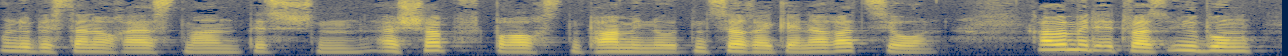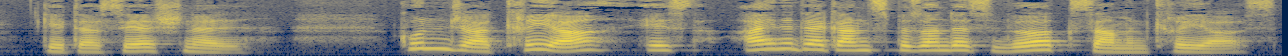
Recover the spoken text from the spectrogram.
und du bist dann auch erstmal ein bisschen erschöpft, brauchst ein paar Minuten zur Regeneration. Aber mit etwas Übung geht das sehr schnell. Kunja Kriya ist eine der ganz besonders wirksamen Kriyas.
